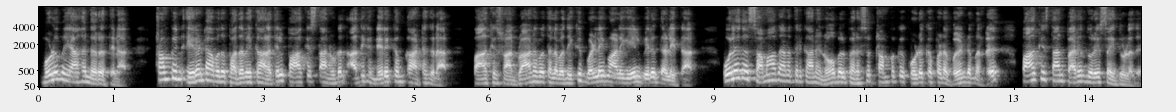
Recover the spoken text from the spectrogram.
முழுமையாக நிறுத்தினார். டிரம்பின் இரண்டாவது பதவி காலத்தில் பாகிஸ்தானுடன் அதிக நெருக்கம் காட்டுகிறார். பாகிஸ்தான் ராணுவ தளபதிக்கு வெள்ளை மாளிகையில் விருந்தளித்தார். உலக சமாதானத்திற்கான நோபல் பரிசு டிரம்புக்கு கொடுக்கப்பட வேண்டும் என்று பாகிஸ்தான் பரிந்துரை செய்துள்ளது.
